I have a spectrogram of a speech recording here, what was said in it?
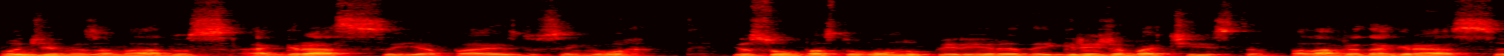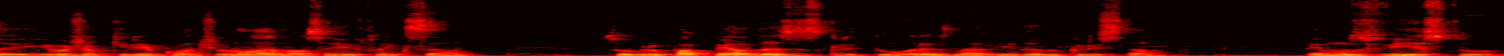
Bom dia, meus amados, a graça e a paz do Senhor. Eu sou o pastor Romulo Pereira, da Igreja Batista Palavra da Graça, e hoje eu queria continuar a nossa reflexão sobre o papel das Escrituras na vida do cristão. Temos visto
